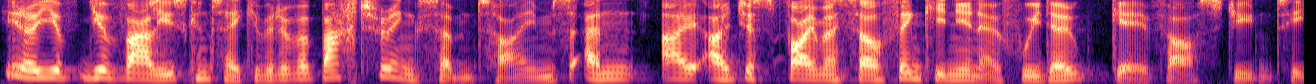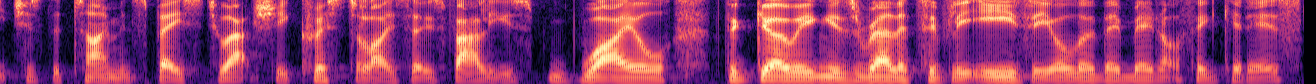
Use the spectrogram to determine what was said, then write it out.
you know your your values can take a bit of a battering sometimes. And I, I just find myself thinking, you know, if we don't give our student teachers the time and space to actually crystallize those values while the going is relatively easy, although they may not think it is.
